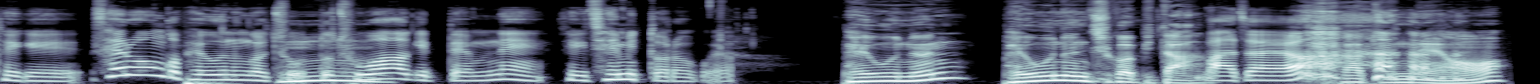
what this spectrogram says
되게 새로운 거 배우는 걸또 음. 좋아하기 때문에 되게 재밌더라고요. 배우는 배우는 직업이다. 맞아요. 가 됐네요.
